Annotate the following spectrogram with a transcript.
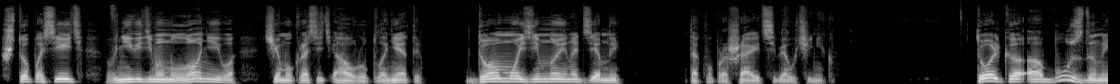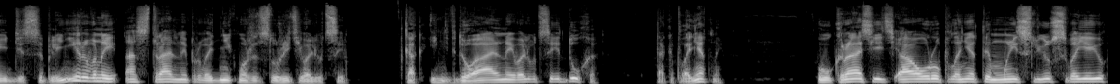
что посеять в невидимом лоне его, чем украсить ауру планеты, дом мой земной и надземный, так вопрошает себя ученик. Только обузданный, дисциплинированный астральный проводник может служить эволюции, как индивидуальной эволюции духа, так и планетной украсить ауру планеты мыслью своею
